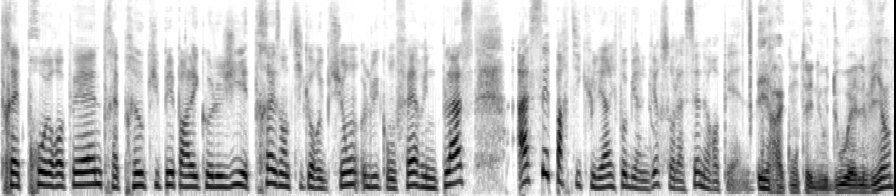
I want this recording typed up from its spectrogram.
très pro-européenne, très préoccupée par l'écologie et très anticorruption, lui confère une place assez particulière, il faut bien le dire, sur la scène européenne. Et racontez-nous d'où elle vient,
